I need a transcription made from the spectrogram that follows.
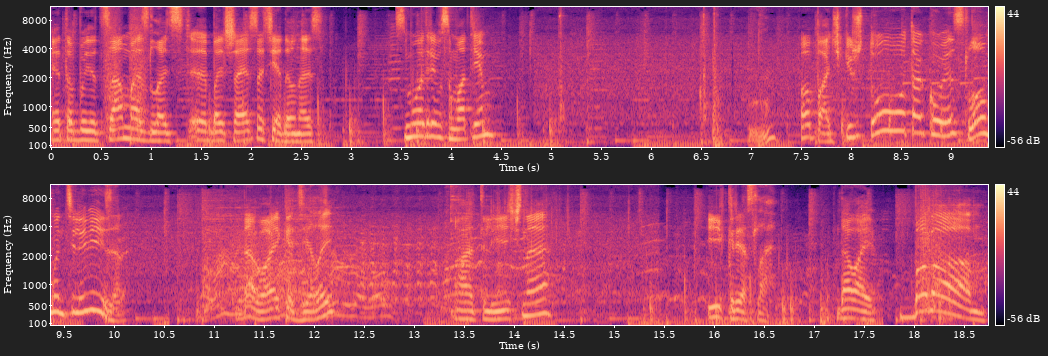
Это будет самая злость, э, большая соседа у нас. Смотрим, смотрим. Опачки, что такое сломан телевизор? Давай-ка делай. Отлично. И кресло. Давай. Бабам!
